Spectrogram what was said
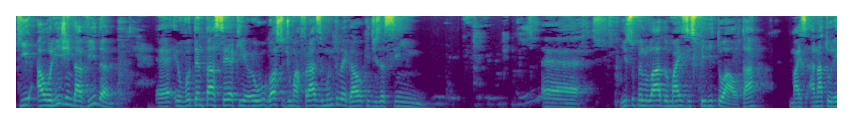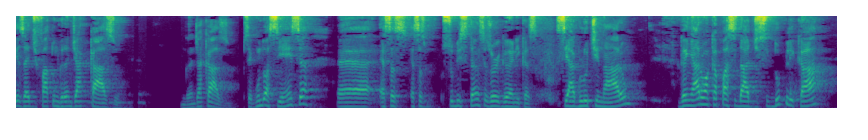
Que a origem da vida, é, eu vou tentar ser aqui, eu gosto de uma frase muito legal que diz assim, é, isso pelo lado mais espiritual, tá? Mas a natureza é de fato um grande acaso. Um grande acaso. Segundo a ciência, é, essas, essas substâncias orgânicas se aglutinaram, ganharam a capacidade de se duplicar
